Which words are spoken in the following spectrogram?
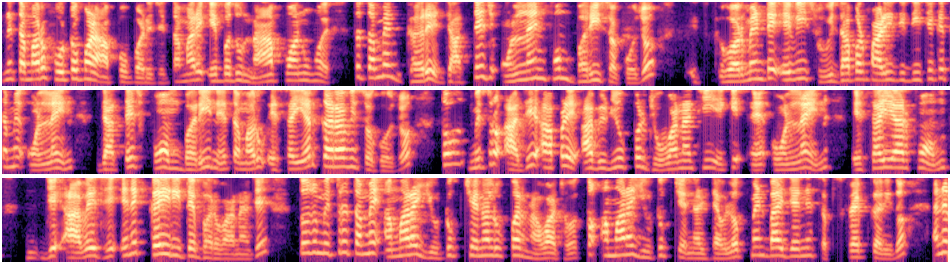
અને તમારો ફોટો પણ આપવો પડે છે. તમારે એ બધું ના આપવાનું હોય તો તમે ઘરે જાતે જ ઓનલાઈન ફોર્મ ભરી શકો છો. ગવર્મેન્ટે એવી સુવિધા પણ પાડી દીધી છે કે તમે ઓનલાઈન જાતે જ ફોર્મ ભરીને તમારું એસઆઈઆર કરાવી શકો છો. તો મિત્રો, આજે આપણે આ વીડિયો પર જોવાના છીએ કે ઓનલાઈન એસઆઈઆર ફોર્મ જે આવે છે, એને કઈ રીતે ભરવાના છે. તો જો મિત્રો, તમે અમારા યુટ્યુબ ચેનલ ઉપર નવા છો, તો અમારા યુટ્યુબ ચેનલ ડેવલપમેન્ટ બાય જઈને સબસ્ક્રાઇબ કરી દો અને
